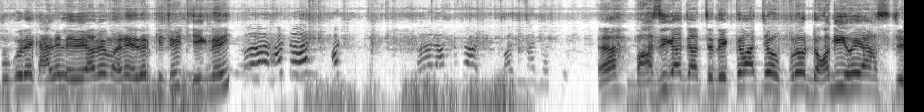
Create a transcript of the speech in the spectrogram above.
পুকুরে কালে লেবে যাবে মানে এদের কিছুই ঠিক নেই। হ্যাঁ বাজিগার যাচ্ছে দেখতে পাচ্ছ? পুরো ডগি হয়ে আসছে।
